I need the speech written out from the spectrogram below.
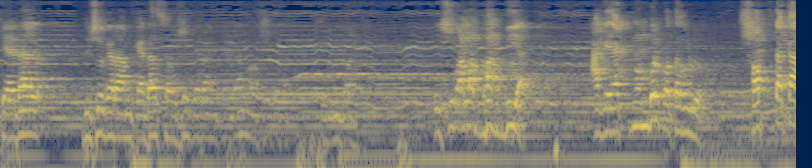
ক্যাডা দুশো গ্রাম ক্যাডা ছয়শো গ্রাম ক্যাডা নশো গ্রাম আলাপ ভাগ দিয়া। আগে এক নম্বর কথা হলো, সব টাকা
